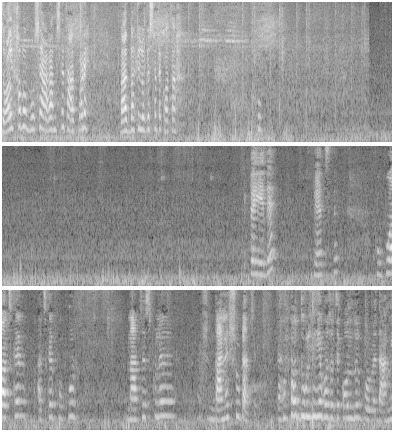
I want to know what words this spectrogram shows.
জল খাব, বসে আরামসে, তারপরে বাদ বাকি লোকের সাথে কথা। এ দে পেঁয়াজ ফুপু আজকের আজকের ফুপুর নাচের স্কুলে গানের শ্যুট আছে। এখন ও দুল নিয়ে বসেছে, কোন দুল পড়বে তা আমি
